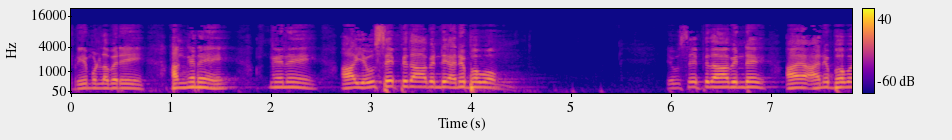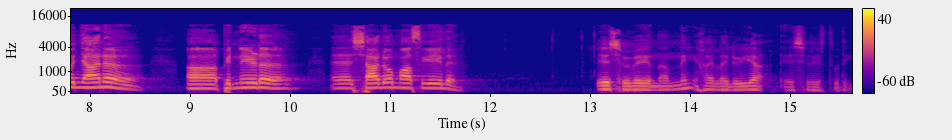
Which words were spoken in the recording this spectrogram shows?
പ്രിയമുള്ളവരെ അങ്ങനെ അങ്ങനെ ആ യൗസേ പിതാവിന്റെ അനുഭവം. യൗസേ പിതാവിന്റെ ആ അനുഭവം ഞാൻ പിന്നീട് ശാലോ മാസികയിൽ. യേശുവെ നന്ദി. ഹലലുയ്യ യേശുവെ സ്തുതി.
